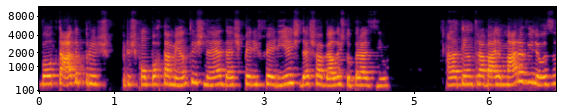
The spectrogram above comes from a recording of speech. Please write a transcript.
voltado para os comportamentos né, das periferias das favelas do Brasil. Ela tem um trabalho maravilhoso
